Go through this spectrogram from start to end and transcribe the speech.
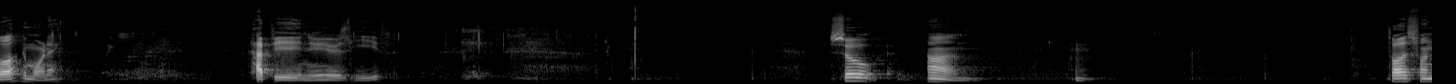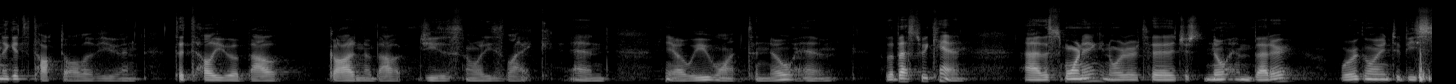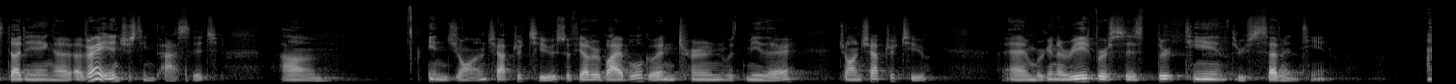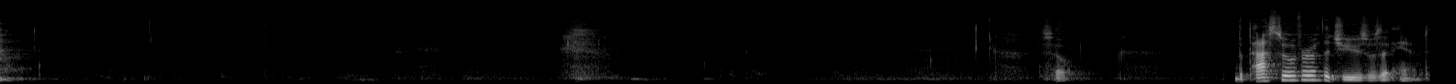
Well, good morning. Happy New Year's Eve. So, um, hmm. it's always fun to get to talk to all of you and to tell you about God and about Jesus and what He's like. And, you know, we want to know Him the best we can. Uh, this morning, in order to just know Him better, we're going to be studying a, a very interesting passage um, in John chapter 2. So if you have your Bible, go ahead and turn with me there. John chapter 2. And we're going to read verses 13 through 17. So, the Passover of the Jews was at hand.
